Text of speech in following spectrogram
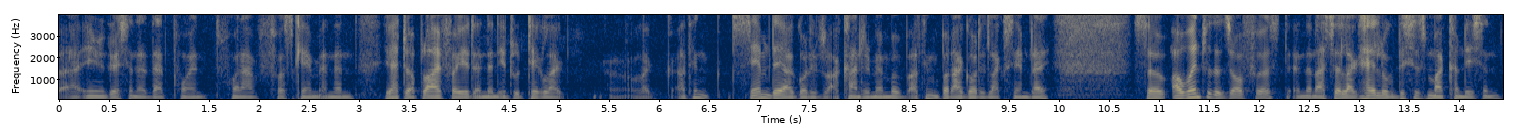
uh, immigration at that point when i first came and then you had to apply for it and then it would take like uh, like i think same day i got it. I can't remember i think but i got it like same day. So I went to the job first, and then I said like, "Hey, look, this is my condition.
